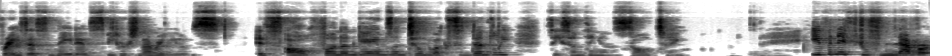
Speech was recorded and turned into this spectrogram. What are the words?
phrases native speakers never use. It's all fun and games until you accidentally say something insulting. Even if you've never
